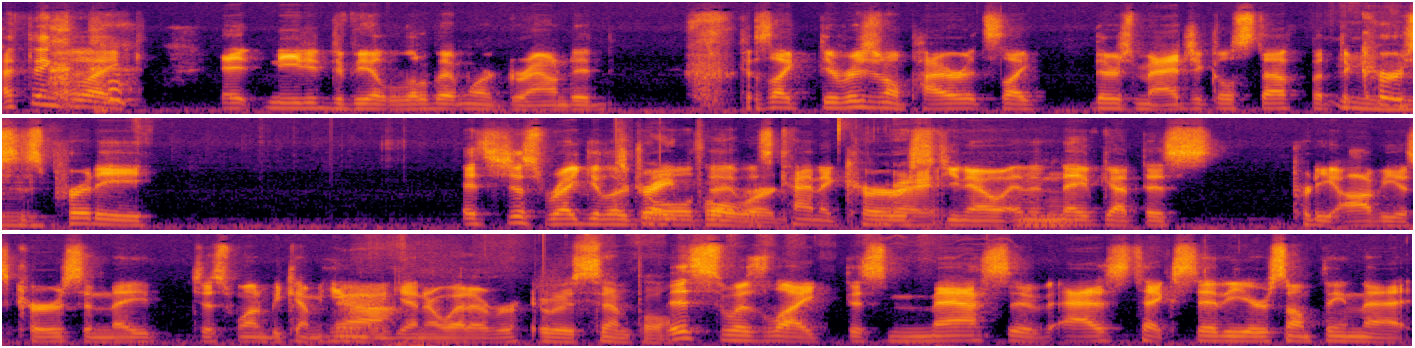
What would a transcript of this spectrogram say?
I think like it needed to be a little bit more grounded because like the original pirates like there's magical stuff but the curse Mhm. is pretty it's just regular gold that was kind of cursed Right. you know and Mhm. then they've got this pretty obvious curse and they just want to become human Yeah. again or whatever It was simple. this was like this massive aztec city or something that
